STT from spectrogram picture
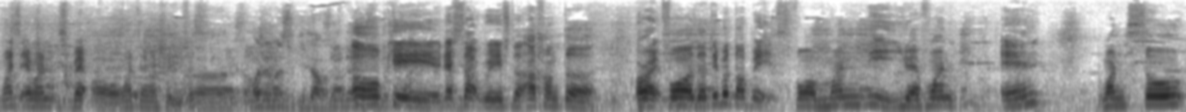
Once everyone is back or once everyone should leave first? Uh, once everyone sitting down. Okay, let's start with the R counter. Alright, for the table topics, for Monday, you have one and one so,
